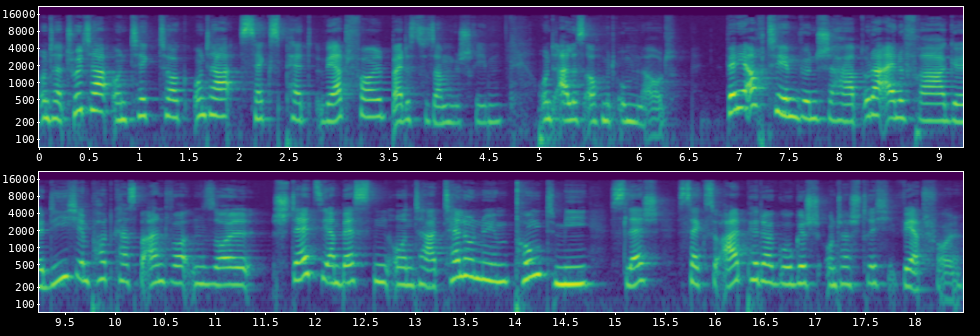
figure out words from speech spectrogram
unter Twitter und TikTok unter Sexpet wertvoll, beides zusammengeschrieben und alles auch mit Umlaut. Wenn ihr auch Themenwünsche habt oder eine Frage, die ich im Podcast beantworten soll, stellt sie am besten unter telonym.me slash sexualpädagogisch unterstrich wertvoll.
